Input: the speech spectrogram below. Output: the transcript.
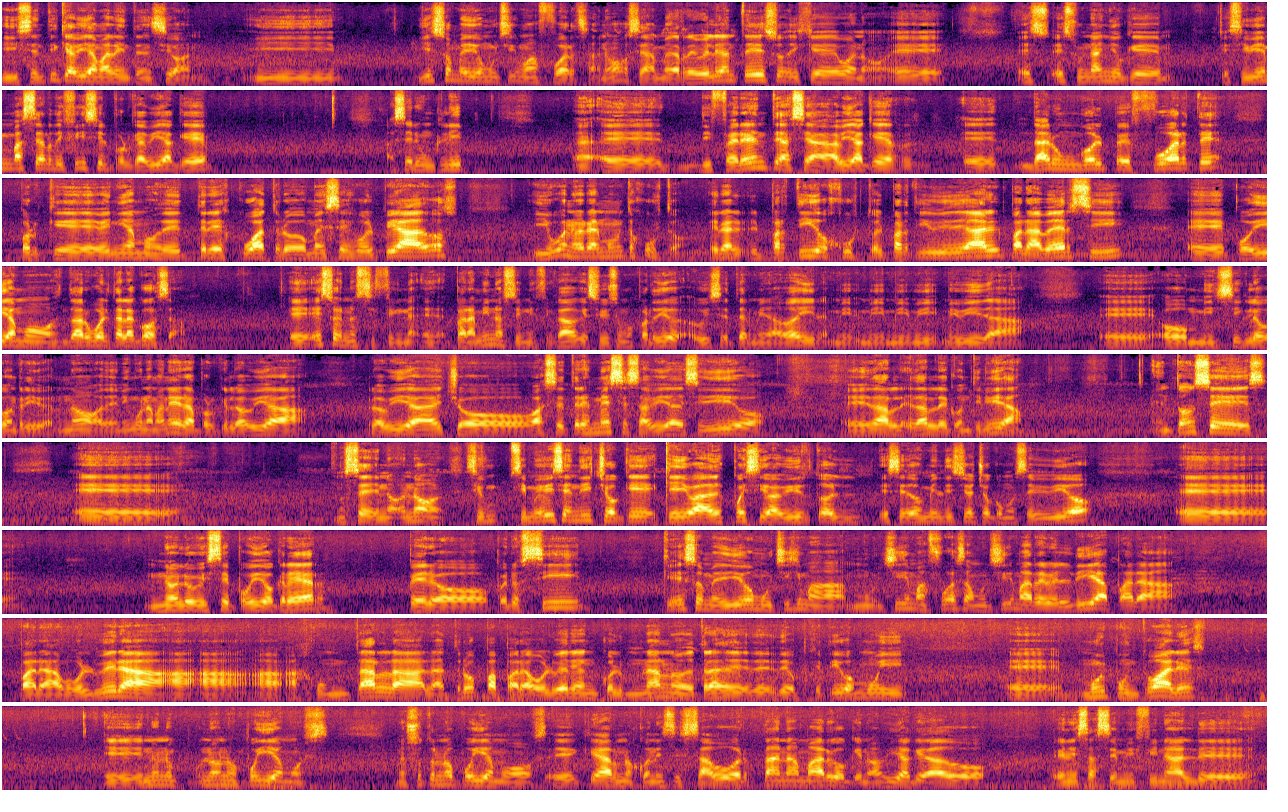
y sentí que había mala intención. Y, eso me dio muchísima fuerza, ¿no? O sea, me rebelé ante eso, dije, bueno, eh, es, un año que, si bien va a ser difícil porque había que hacer un clip eh, eh, diferente, había que dar un golpe fuerte porque veníamos de 3, 4 meses golpeados y bueno, era el momento justo, era el partido justo, el partido ideal para ver si eh, podíamos dar vuelta a la cosa. Eh, eso no, eh, para mí no significaba que si hubiésemos perdido hubiese terminado ahí mi, mi vida o mi ciclo con River. No, de ninguna manera, porque lo había, lo había hecho hace tres meses, había decidido darle, darle continuidad. Entonces, no sé, no, no, si, me hubiesen dicho que, iba, después iba a vivir todo ese 2018 como se vivió, no lo hubiese podido creer, pero, pero sí que eso me dio muchísima, muchísima fuerza, muchísima rebeldía para, para volver a, juntar la, tropa, para volver a encolumnarnos detrás de, objetivos muy, eh, muy puntuales. Eh, no, no, no nos podíamos nosotros no podíamos eh, quedarnos con ese sabor tan amargo que nos había quedado en esa semifinal de,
